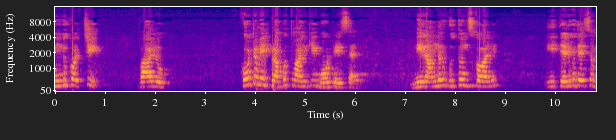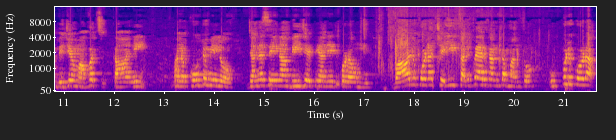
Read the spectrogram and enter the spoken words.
ముందుకొచ్చి వాళ్ళు కూటమి ప్రభుత్వానికి ఓటేశారు. మీరందరూ గుర్తుంచుకోవాలి ఈ తెలుగుదేశం విజయం అవ్వచ్చు కానీ మన కూటమిలో జనసేన బీజేపీ అనేది కూడా ఉంది. వాళ్ళు కూడా చెయ్యి కలిపారు కనుక మనతో ఇప్పుడు కూడా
